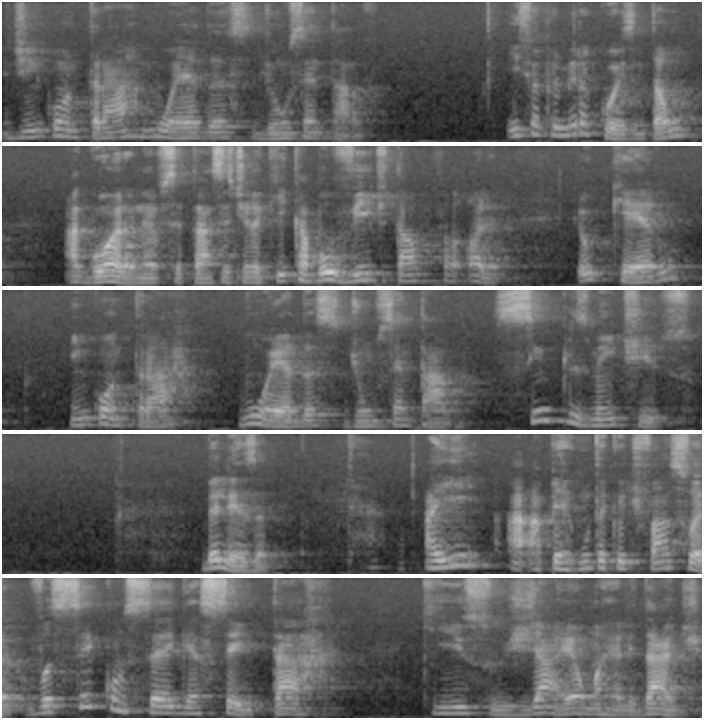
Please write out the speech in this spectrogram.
de encontrar moedas de um centavo. Isso é a primeira coisa. Então, agora, né, você está assistindo aqui, acabou o vídeo e tal, fala, olha, eu quero encontrar moedas de um centavo. Simplesmente isso. Beleza. Aí a, a pergunta que eu te faço é, você consegue aceitar que isso já é uma realidade?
